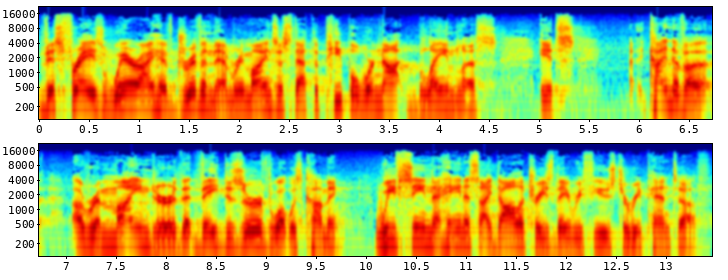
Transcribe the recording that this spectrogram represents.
This phrase, where I have driven them, reminds us that the people were not blameless. It's kind of a, a reminder that they deserved what was coming. We've seen the heinous idolatries they refused to repent of.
